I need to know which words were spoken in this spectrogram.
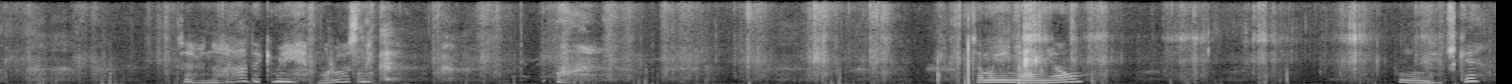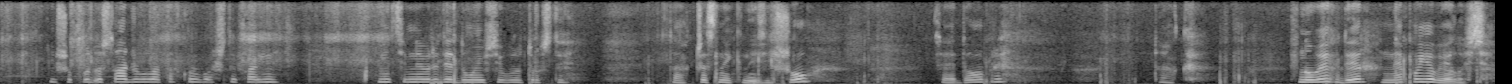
Це виноградик мій, морозник. Це моє няу-няу. Полунички. І що подосаджувала також, бачите, файні. Ніців не вредить, думаю, всі будуть рости. Так, часник не зійшов. Це добре. Так. Нових дир не появилося.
